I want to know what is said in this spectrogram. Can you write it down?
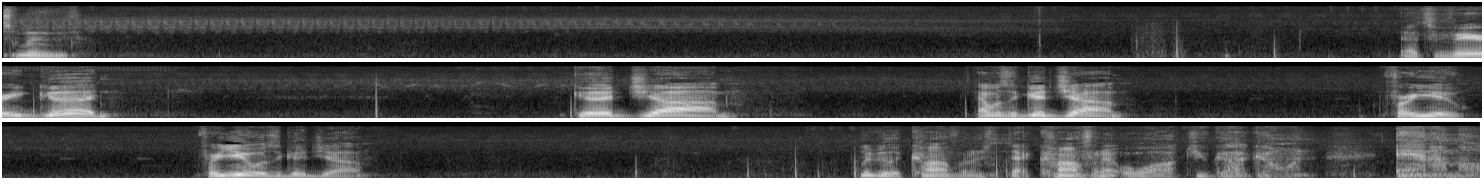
smooth. That's very good. Good job. That was a good job for you. For you, it was a good job. Look at the confidence, that confident walk you got going. animal.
